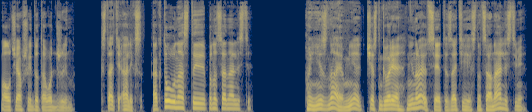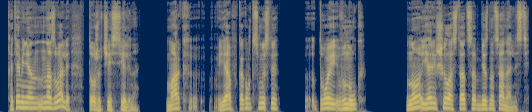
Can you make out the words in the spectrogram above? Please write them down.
молчавший до того Джин. Кстати, Алекс, а кто у нас ты по национальности? Ой, не знаю, мне, честно говоря, не нравится эта затея с национальностями, хотя меня назвали тоже в честь Селина. Марк, я в каком-то смысле твой внук, но я решил остаться без национальности.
